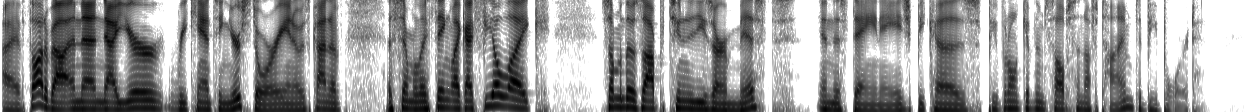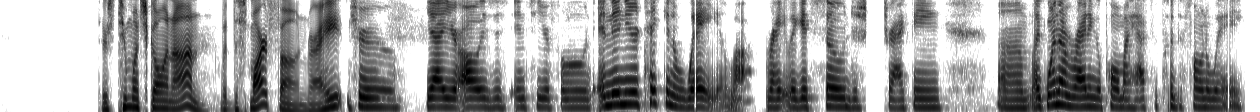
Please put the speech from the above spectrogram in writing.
I've thought about. And then now you're recanting your story, and it was kind of a similar thing. Like I feel like some of those opportunities are missed in this day and age because people don't give themselves enough time to be bored. There's too much going on with the smartphone, right? True. Yeah, you're always just into your phone, and then you're taken away a lot, right? Like it's so distracting. Um, like when I'm writing a poem, I have to put the phone away.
